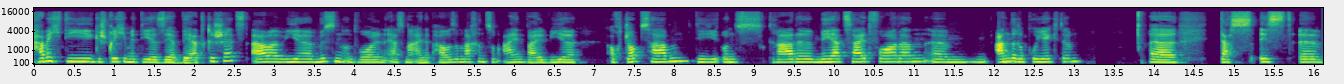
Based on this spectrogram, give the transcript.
habe ich die Gespräche mit dir sehr wertgeschätzt, aber wir müssen und wollen erstmal eine Pause machen. Zum einen, weil wir auch Jobs haben, die uns gerade mehr Zeit fordern, ähm, andere Projekte, äh, das ist äh,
